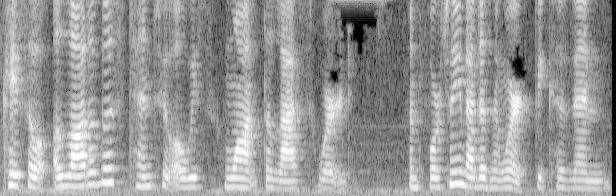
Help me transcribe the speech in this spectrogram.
okay, so a lot of us tend to always want the last word. Unfortunately, that doesn't work because then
